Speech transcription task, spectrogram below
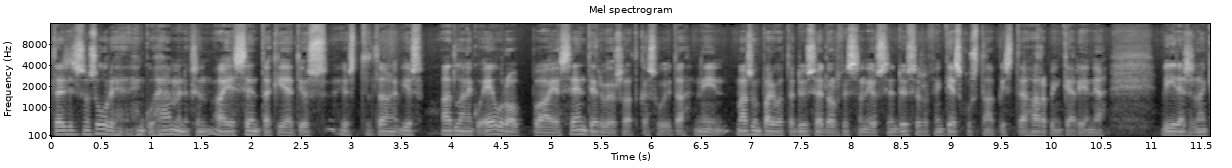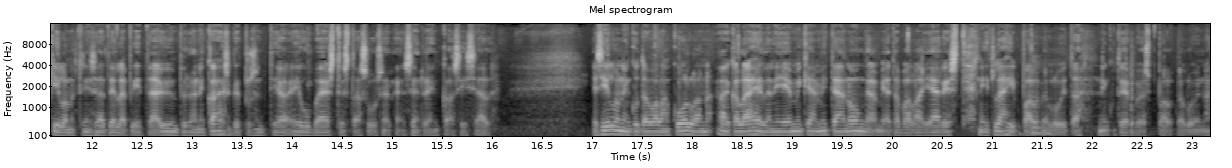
tai siis on suuri niin kuin hämmennyksen aihe sen takia, että jos, jos, tota, jos ajatellaan niin kuin Eurooppaa ja sen terveysratkaisuja, niin mä asun pari vuotta Düsseldorfissa, niin jos sen Düsseldorfin keskustaan pistää harpinkärjen ja 500 kilometrin säteellä pitää ympyrää, niin 80 prosenttia EU-väestöstä asuu sen, sen renkaan sisällä. Ja silloin niin kuin tavallaan kun ollaan aika lähellä, niin ei ole mikään mitään ongelmia tavallaan järjestää niitä lähipalveluita niin kuin terveyspalveluina.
